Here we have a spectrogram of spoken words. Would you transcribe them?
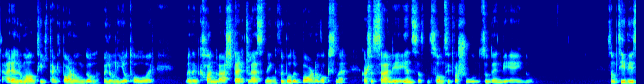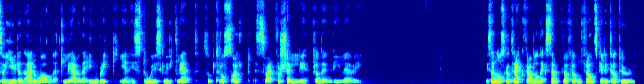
Dette er en roman tiltenkt barn og ungdom mellom 9 og 12 år, men den kan være sterk lesning for både barn og voksne, kanskje særlig i en sånn situasjon som den vi er i nå. Samtidig så gir denne romanen et levende innblikk i en historisk virkelighet som tross alt er svært forskjellig fra den vi lever i. Hvis jeg nå skal trekke frem noen eksempler fra den franske litteraturen,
